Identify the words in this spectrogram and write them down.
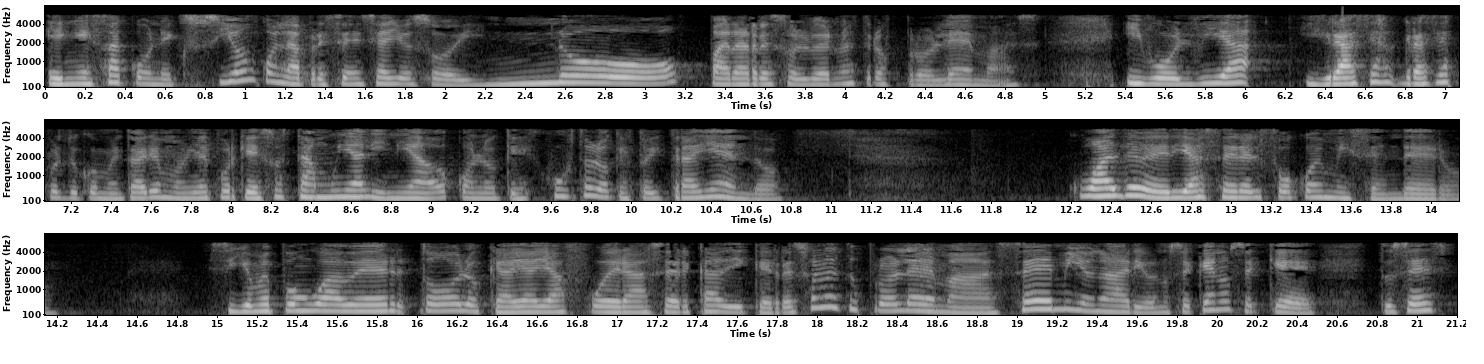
en esa conexión con la presencia yo soy, no para resolver nuestros problemas. Y volvía, y gracias, gracias por tu comentario, Moniel, porque eso está muy alineado con lo que justo lo que estoy trayendo. ¿Cuál debería ser el foco en mi sendero? Si yo me pongo a ver todo lo que hay allá afuera acerca de que resuelve tus problemas, sé millonario, no sé qué, no sé qué. Entonces,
